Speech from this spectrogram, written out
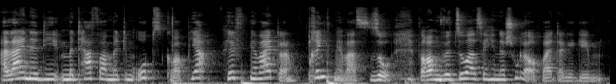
Alleine die Metapher mit dem Obstkorb, ja, hilft mir weiter, bringt mir was. So, warum wird sowas nicht in der Schule auch weitergegeben?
